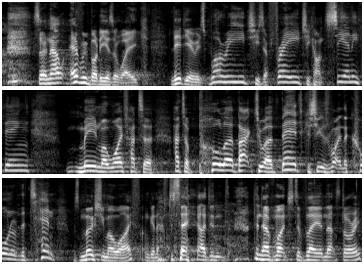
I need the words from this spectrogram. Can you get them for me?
so now everybody is awake. Lydia is worried. She's afraid. She can't see anything me and my wife had to, had to pull her back to her bed because she was right in the corner of the tent. It was mostly my wife, I'm going to have to say. I didn't, didn't have much to play in that story.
